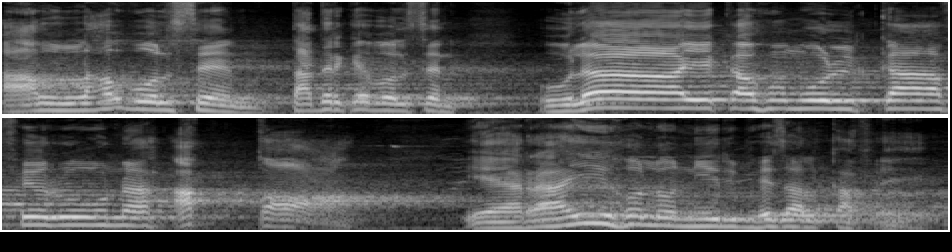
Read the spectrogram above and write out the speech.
আল্লাহ বলছেন, তাদেরকে বলছেন, উলাইকা হুমুল কাফিরুনা হাক্কা। এরাই হলো নির্ভেজাল কাফের।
